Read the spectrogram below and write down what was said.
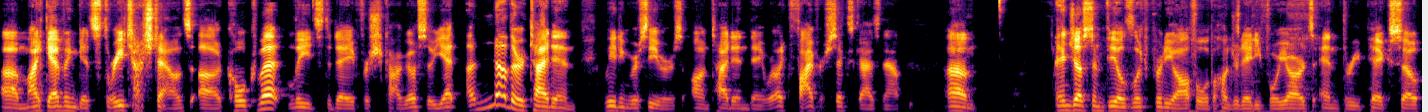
Uh, Mike Evan gets three touchdowns. Uh, Cole Kmet leads the day for Chicago. So yet another tight end leading receivers on tight end day. We're like five or six guys now. Um, and Justin Fields looked pretty awful with 184 yards and three picks. So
